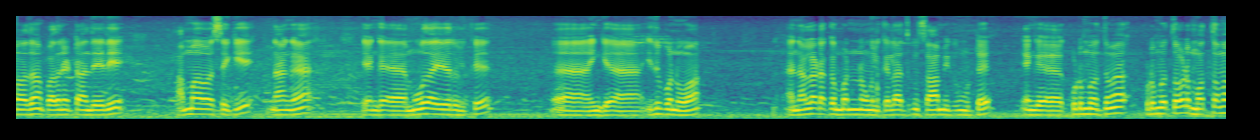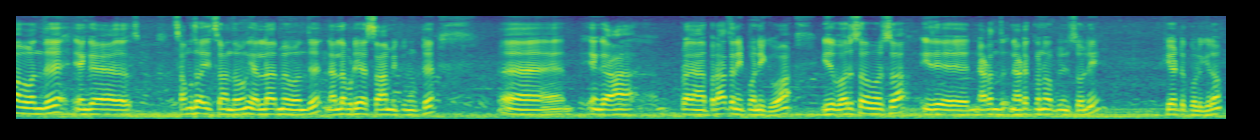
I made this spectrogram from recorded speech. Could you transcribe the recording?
மாதம் பதினெட்டாம் தேதி அமாவாசைக்கு நாங்கள் எங்கள் மூதாதையர்களுக்கு இங்கே இது பண்ணுவோம். நல்லடக்கம் பண்ணவங்களுக்கு எல்லாத்துக்கும் சாமி கும்பிட்டு எங்கள் குடும்பத்தமாக குடும்பத்தோடு மொத்தமாக வந்து எங்கள் சமுதாயத்தை சார்ந்தவங்க எல்லாருமே வந்து நல்லபடியாக சாமி கும்பிட்டு எங்கள் பிரார்த்தனை பண்ணிக்குவோம். இது வருஷம் வருஷம் இது நடந்து நடக்கணும் அப்படின்னு சொல்லி கேட்டுக்கொள்கிறோம்.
